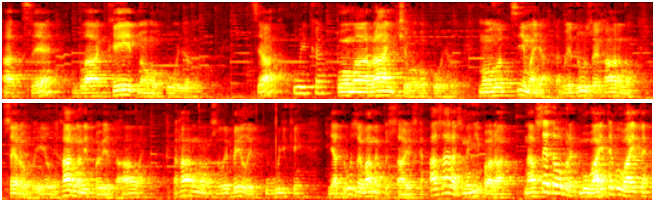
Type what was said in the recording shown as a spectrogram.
А це блакитного кольору. Ця кулька помаранчевого кольору. Молодці малята, ви дуже гарно все робили, гарно відповідали, гарно злепили кульки. Я дуже вами пишаюся. А зараз мені пора. На все добре, бувайте, бувайте.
